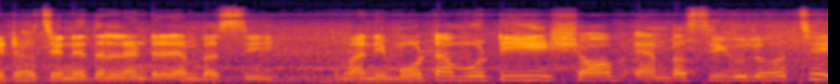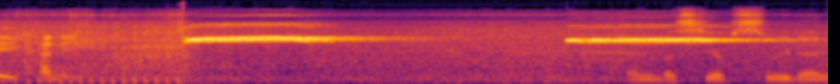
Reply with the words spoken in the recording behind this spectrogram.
এটা হচ্ছে নেদারল্যান্ডের অ্যাম্বাসি মানে মোটামুটি সব অ্যাম্বাসিগুলো হচ্ছে এইখানেই। অ্যাম্বাসি অফ সুইডেন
